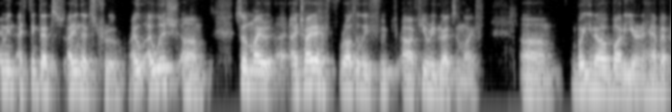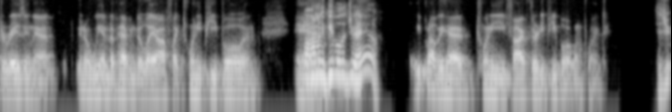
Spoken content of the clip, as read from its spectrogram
I mean, I think that's I think that's true. I I wish um so my I try to have relatively few, uh, few regrets in life. Um but you know about a year and a half after raising that, you know, we ended up having to lay off like 20 people and and Well, how many people did you have? we probably had 25 30 people at one point. Did you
